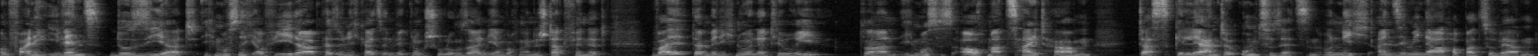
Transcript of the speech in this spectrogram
und vor allen Dingen Events dosiert. Ich muss nicht auf jeder Persönlichkeitsentwicklungsschulung sein, die am Wochenende stattfindet, weil dann bin ich nur in der Theorie, sondern ich muss es auch mal Zeit haben, das Gelernte umzusetzen und nicht ein Seminarhopper zu werden.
